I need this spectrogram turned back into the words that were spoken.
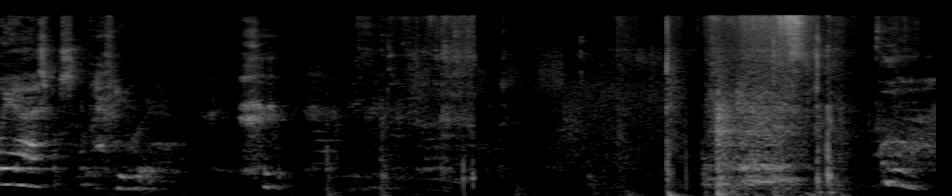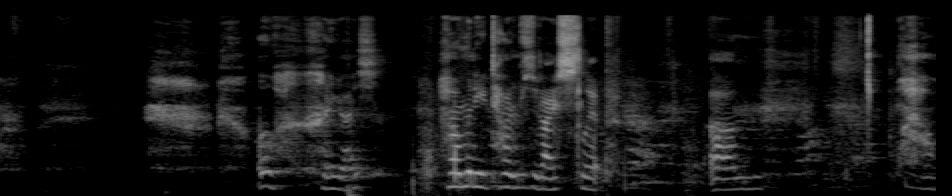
Oh yeah, I spilled soap everywhere. oh. hey guys. How many times did I slip? Um, wow.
